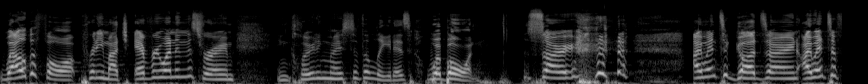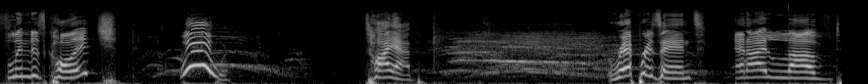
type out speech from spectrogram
well before pretty much everyone in this room, including most of the leaders, were born. So, I went to Godzone, I went to Flinders College. Woo! Tyabb. Represent, and I loved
